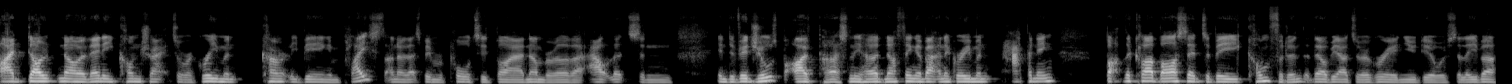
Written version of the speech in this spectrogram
I don't know of any contract or agreement currently being in place. I know that's been reported by a number of other outlets and individuals, but I've personally heard nothing about an agreement happening. But the club are said to be confident that they'll be able to agree a new deal with Saliba.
